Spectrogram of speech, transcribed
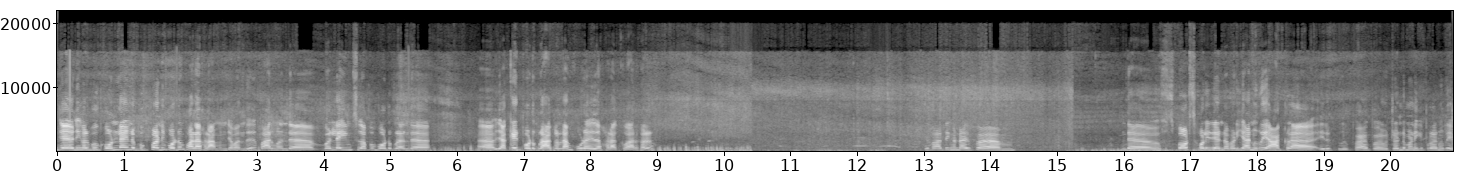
இங்கே நீங்கள் புக் ஆன்லைனில் புக் பண்ணி போட்டும் பழகலாம். இங்கே வந்து பாருங்கள் இந்த வெள்ளையும் சிவப்பும் போட்டுக்கிற இந்த ஜக்கெட் போட்டுக்கிற ஆக்கள்லாம் கூட ஏதோ பழக்குவார்கள் இது பார்த்தீங்கன்னா இப்போ இந்த ஸ்போர்ட்ஸ் ஹாலிடேன்றபடியாக நிறைய ஆக்களாக இருக்குது இப்போ. இப்போ ரெண்டு மணிக்கு பிறகு நிறைய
